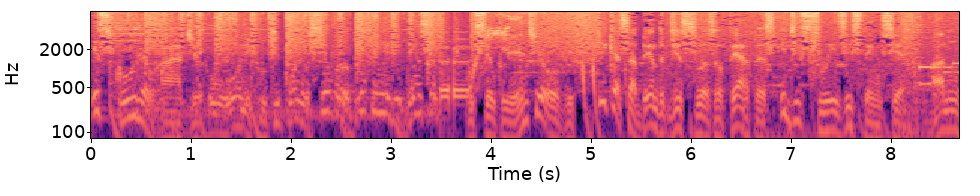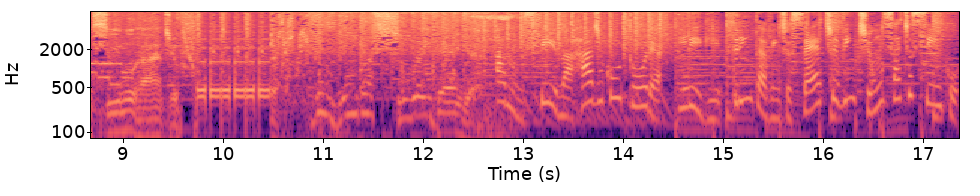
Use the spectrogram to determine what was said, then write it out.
Escolha o rádio, o único que põe o seu produto em evidência. O seu cliente ouve. Fica sabendo de suas ofertas e de sua existência. Anuncie no rádio. Vendendo a sua ideia. Anuncie na Rádio Cultura. Ligue 3027 2175.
